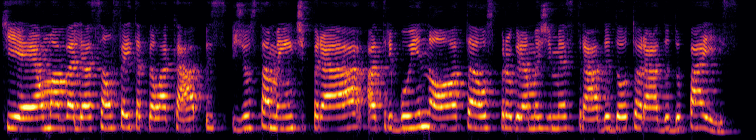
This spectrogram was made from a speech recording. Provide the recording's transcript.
que é uma avaliação feita pela CAPES justamente para atribuir nota aos programas de mestrado e doutorado do país.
